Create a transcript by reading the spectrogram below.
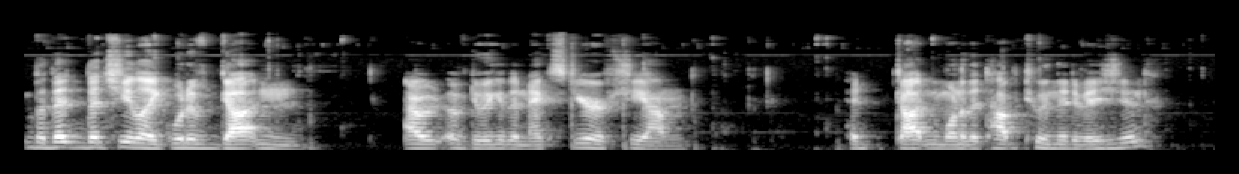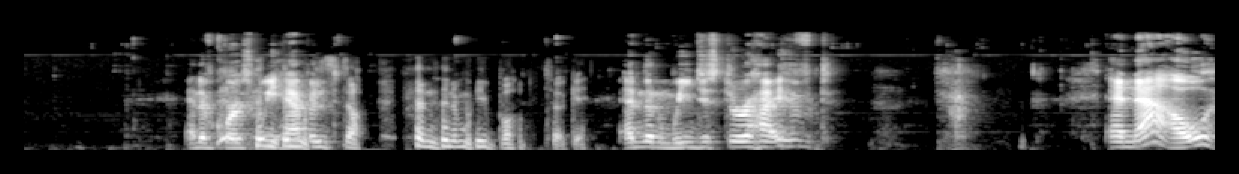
but that that she like would have gotten out of doing it the next year if she um had gotten one of the top two in the division. And of course, we And then happened and then we both took it. and then we just arrived. And now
